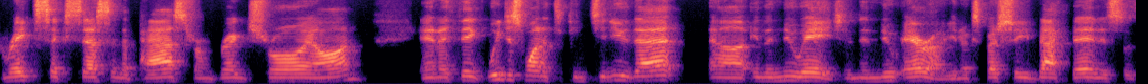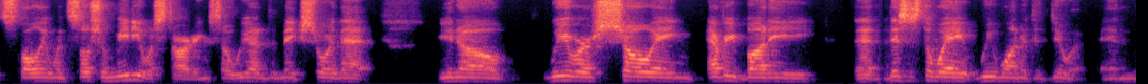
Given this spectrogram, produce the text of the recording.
great success in the past from Greg Troy on. And I think we just wanted to continue that uh, in the new age in the new era you know especially back then it's slowly when social media was starting so we had to make sure that you know we were showing everybody that this is the way we wanted to do it and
